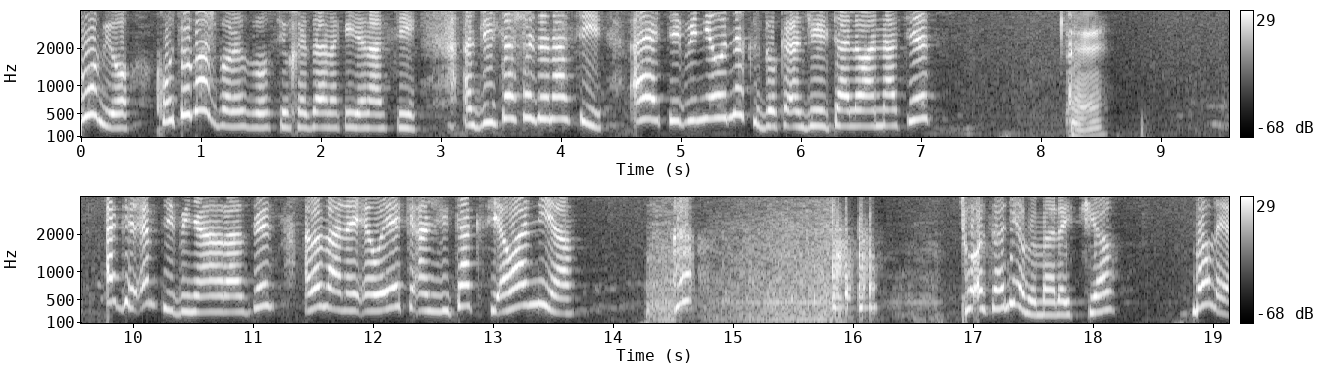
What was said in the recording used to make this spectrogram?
ڕۆمیۆ، خۆ تۆ باش بەڕێز ڕۆسی و خێزانەکەی دەناسی. ئەنجلیتاشار دەناسی. ئایا تێبینی ئەوەت نەکردووە کە ئەنجلیتا لەوان ناچێت؟ ئەگەر ئەم تێبینیانە ڕاست بێت، ئەمە مانای ئەوەیە کە ئەنجلیتا کچی ئەوان نییە. تۆ ئەزانی ئەمە مانای چییە؟ بەڵێ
